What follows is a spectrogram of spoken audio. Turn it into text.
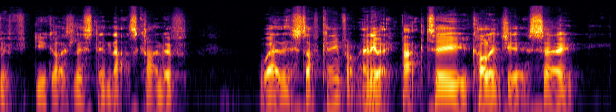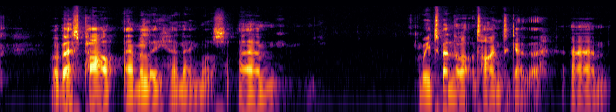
with you guys listening, that's kind of where this stuff came from. Anyway, back to college years. So my best pal, Emily, her name was, um, we'd spend a lot of time together. Um,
